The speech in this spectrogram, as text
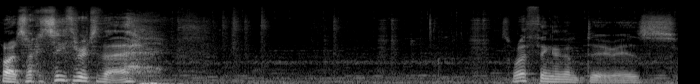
Alright, so I can see through to there. So what I think I'm going to do is...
